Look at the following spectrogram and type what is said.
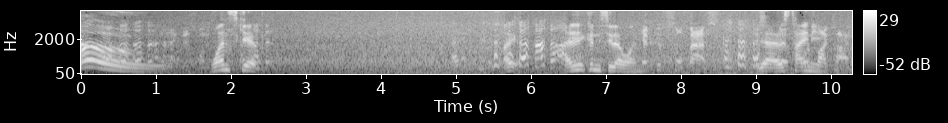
Oh, This one. one skip. I I didn't couldn't see that one. Yeah, because it's so fast. Yeah, it was Four or tiny. Five times.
